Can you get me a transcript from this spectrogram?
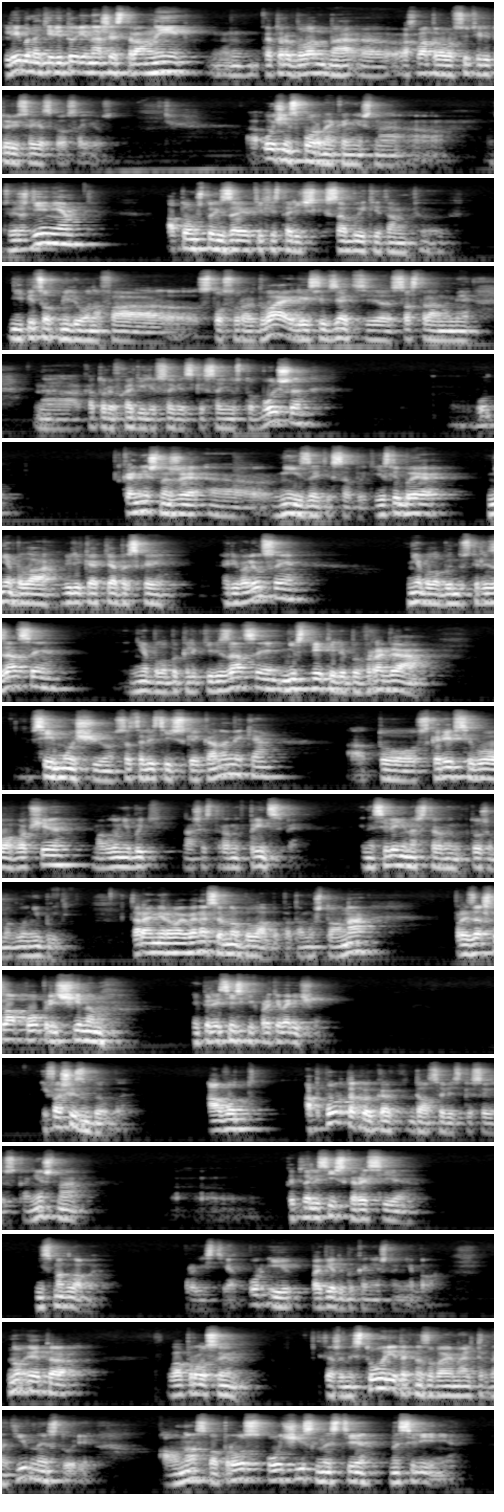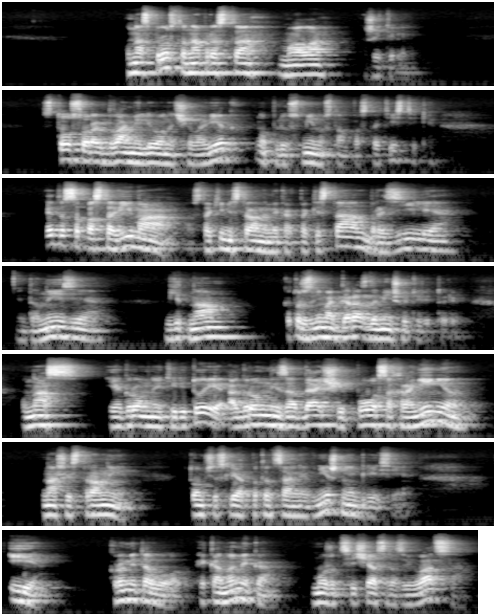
либо на территории нашей страны, которая была на, э, охватывала всю территорию Советского Союза. Очень спорное, конечно, утверждение о том, что из-за этих исторических событий там э, не 500 миллионов, а 142, или если взять э, со странами, которые входили в Советский Союз, то больше – вот, конечно же, э, не из-за этих событий. Если бы не было Великой Октябрьской революции, не было бы индустриализации, не было бы коллективизации, не встретили бы врага всей мощью социалистической экономики, а, то, скорее всего, вообще могло не быть нашей страны в принципе. И население нашей страны тоже могло не быть. Вторая мировая война все равно была бы, потому что она произошла по причинам империалистических противоречий. И фашизм был бы. А вот отпор такой, как дал Советский Союз, конечно, капиталистическая Россия не смогла бы провести отпор, и победы бы, конечно, не было. Но это вопросы, скажем, истории, так называемые альтернативные истории. А у нас вопрос о численности населения – у нас просто-напросто мало жителей. 142 миллиона человек, ну плюс-минус там по статистике. Это сопоставимо с такими странами, как Пакистан, Бразилия, Индонезия, Вьетнам, которые занимают гораздо меньшую территорию. У нас и огромные территории, огромные задачи по сохранению нашей страны, в том числе от потенциальной внешней агрессии. И Кроме того, экономика может сейчас развиваться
